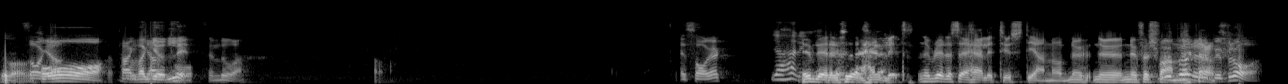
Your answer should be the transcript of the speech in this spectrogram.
det var. Saga, Åh, tankar vad gulligt ändå. Saga... Jag hör Nu blev det så där härligt. Nu blev det så här härligt tyst igen och nu, nu, nu försvann Nu börjar det bli bra.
